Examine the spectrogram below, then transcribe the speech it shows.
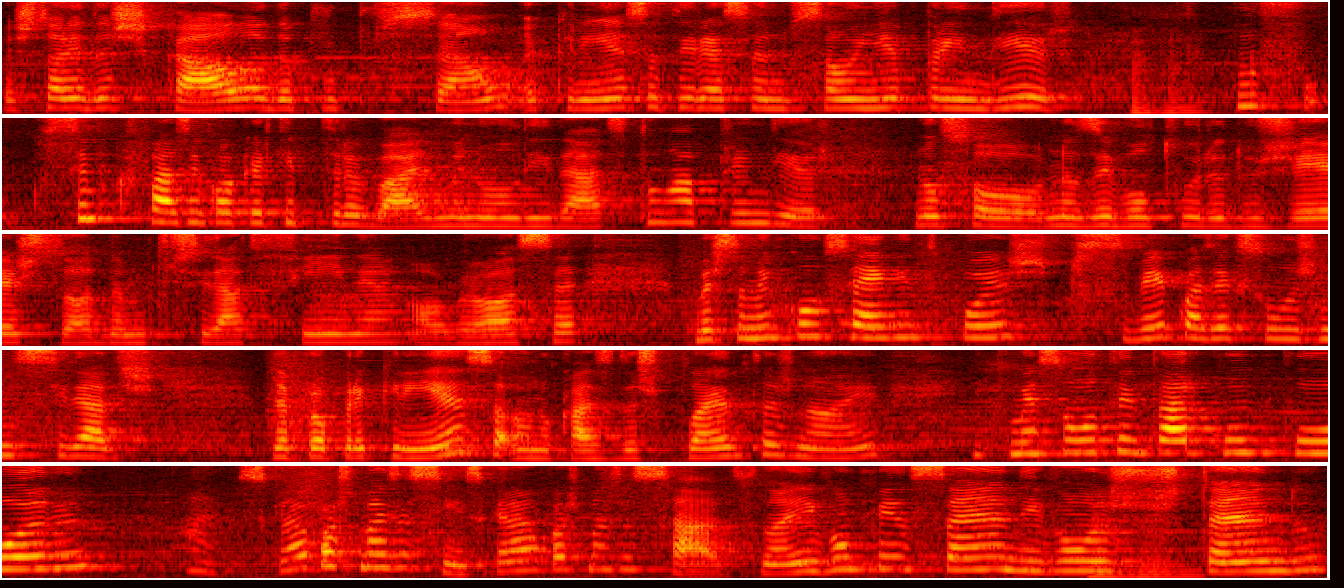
a história da escala, da proporção, a criança ter essa noção e aprender. Uhum. No, sempre que fazem qualquer tipo de trabalho, manualidade, estão a aprender não só na desenvoltura dos gestos ou da motricidade fina ou grossa, mas também conseguem depois perceber quais é são as necessidades da própria criança, ou no caso das plantas, não é? E começam a tentar compor ah, se calhar eu gosto mais assim, se calhar eu gosto mais assado, não é? E vão pensando e vão uhum. ajustando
